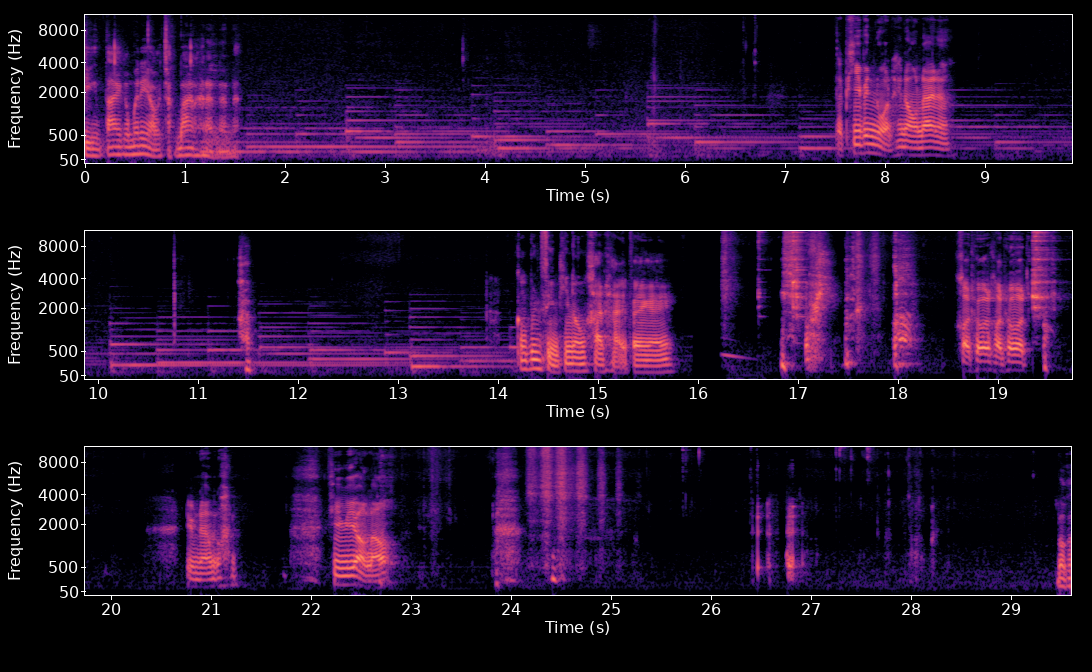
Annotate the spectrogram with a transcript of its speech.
ริง ๆ ใต้ก็ไม่ได้ออกจากบ้านขนาดนั้นนะแต่พี่เป็นหนวดให้น้องได้นะ ครับ ก็เป็นสิ่งที่น้องขาดหายไปไงโอ๊ยขอโทษขอโทษดื่มน้ำก่อนพี่ไม่ออกแล้ว ปก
